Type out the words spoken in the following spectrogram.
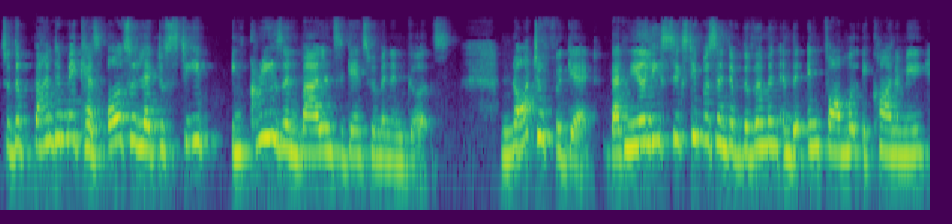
So the pandemic has also led to steep increase in violence against women and girls. Not to forget that nearly 60% of the women in the informal economy,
